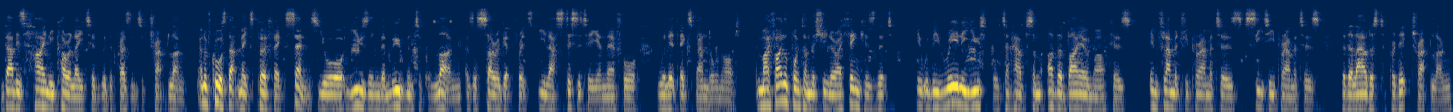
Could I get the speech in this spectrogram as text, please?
that is highly correlated with the presence of trapped lung. And of course, that makes perfect sense. You're using the movement of the lung as a surrogate for its elasticity and therefore will it expand or not. My final point on this, Sheila, I think is that it would be really useful to have some other biomarkers inflammatory parameters, CT parameters that allowed us to predict trapped lung.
